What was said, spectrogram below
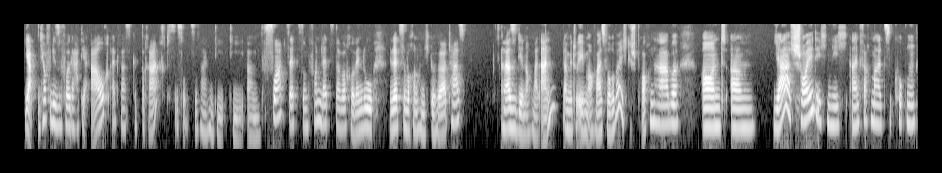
Ja, ich hoffe, diese Folge hat dir auch etwas gebracht. Das ist sozusagen die, die ähm, Fortsetzung von letzter Woche. Wenn du die letzte Woche noch nicht gehört hast, hör sie dir nochmal an, damit du eben auch weißt, worüber ich gesprochen habe. Und ähm, ja, scheu dich nicht, einfach mal zu gucken,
